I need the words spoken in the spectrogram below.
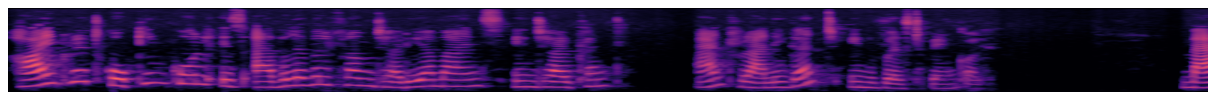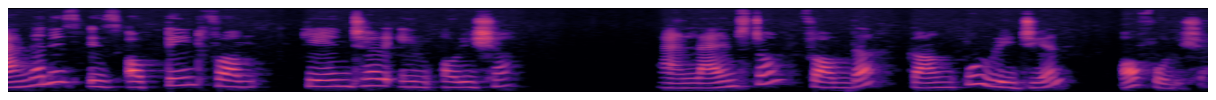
High grade coking coal is available from Jharia mines in Jharkhand and Raniganj in West Bengal. Manganese is obtained from Keonjhar in Orissa and limestone from the Gangpur region of Odisha.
